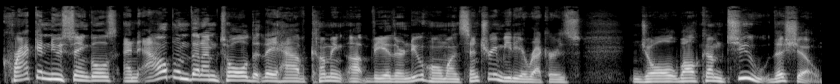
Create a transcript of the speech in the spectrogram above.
cracking new singles, an album that I'm told that they have coming up via their new home on Century Media Records. Joel, welcome to the show.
